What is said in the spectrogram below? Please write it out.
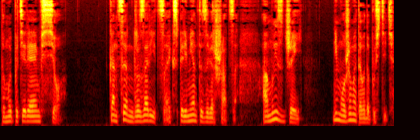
то мы потеряем все. Концерн разорится, эксперименты завершатся, а мы с Джей не можем этого допустить.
